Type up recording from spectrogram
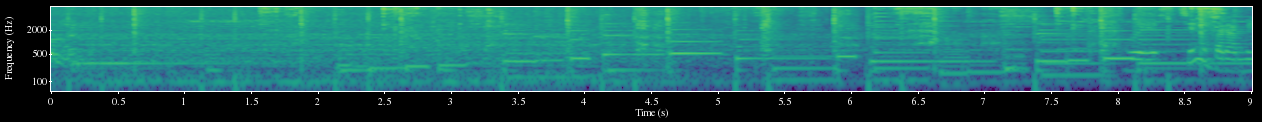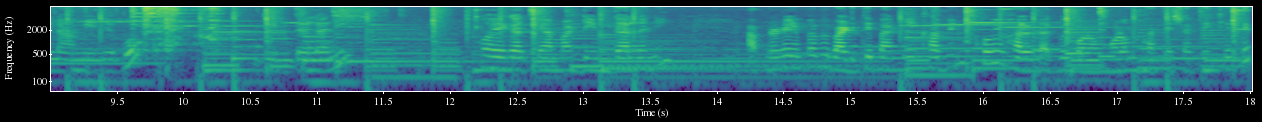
করলাম। হয়ে এবার আমি নামিয়ে নেব। ডিম তেলানি। হয়ে গেছে আমার ডিম তেলানি। আপনারা এভাবে বাড়িতে বানিয়ে খাবেন, খুবই ভালো লাগবে গরম গরম ভাতের সাথে খেতে।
